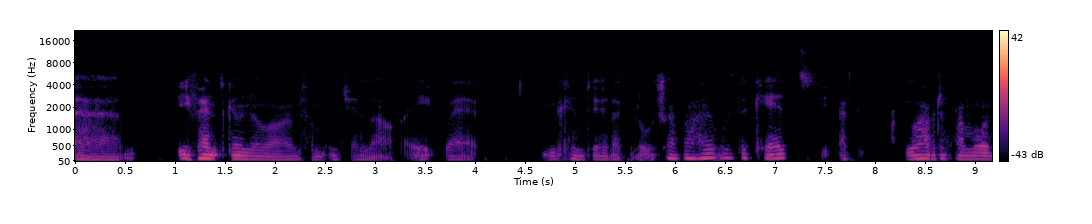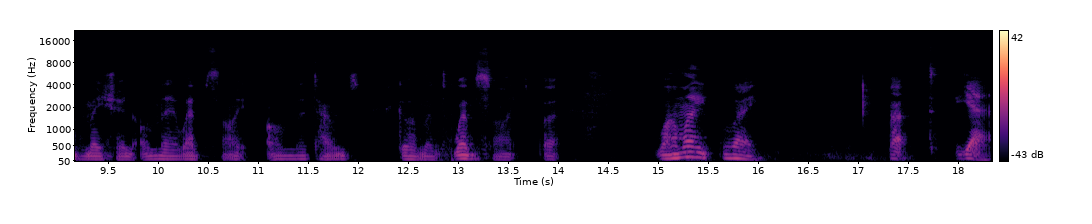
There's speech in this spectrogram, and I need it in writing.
um, event going around from July where you can do like a little travel hunt with the kids. You'll have to find more information on their website, on the town's government website. But why am I great? But yeah,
